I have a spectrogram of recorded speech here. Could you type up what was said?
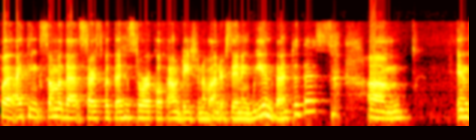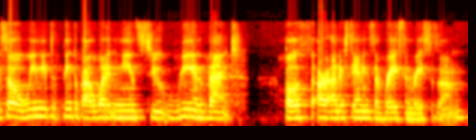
but I think some of that starts with the historical foundation of understanding we invented this. Um, and so we need to think about what it means to reinvent both our understandings of race and racism.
